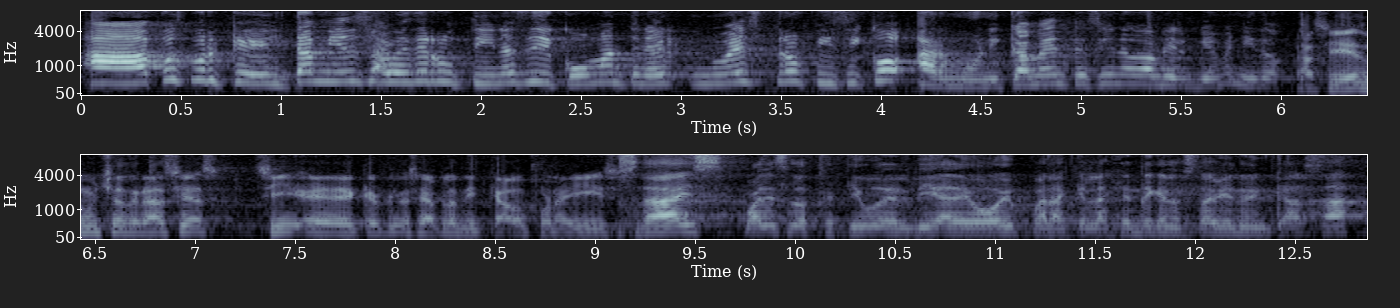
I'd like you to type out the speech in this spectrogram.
Ah, pues porque él también sabe de rutinas y de cómo mantener nuestro físico armónicamente, ¿sí o no, Gabriel? Bienvenido. Así es, muchas gracias. Sí, eh, creo que les había platicado por ahí. ¿Nos traes cuál es el objetivo del día de hoy para que la gente que nos está viendo en casa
